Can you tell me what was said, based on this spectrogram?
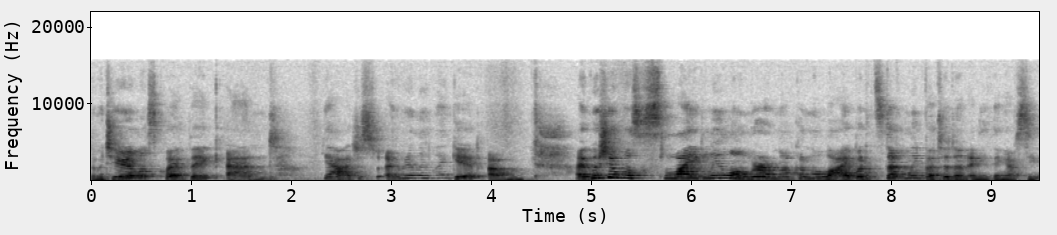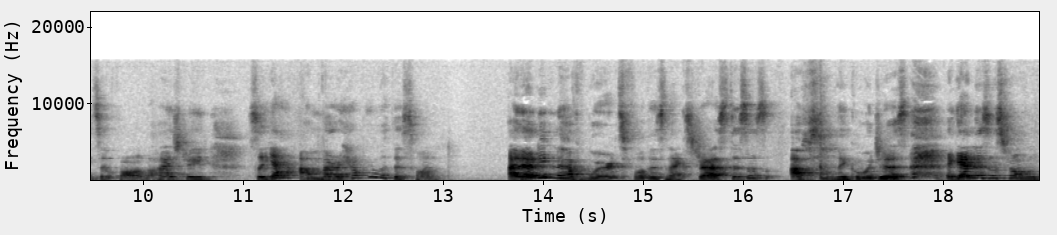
the material is quite thick and yeah, I just, I really like it. Um, I wish it was slightly longer, I'm not gonna lie, but it's definitely better than anything I've seen so far on the high street. So yeah, I'm very happy with this one. I don't even have words for this next dress. This is absolutely gorgeous. Again, this is from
